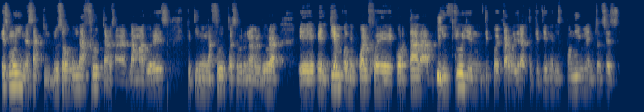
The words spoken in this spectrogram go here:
es muy inexacto. Incluso una fruta, o sea, la madurez que tiene una fruta sobre una verdura, eh, el tiempo en el cual fue cortada influye en el tipo de carbohidrato que tiene disponible, entonces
